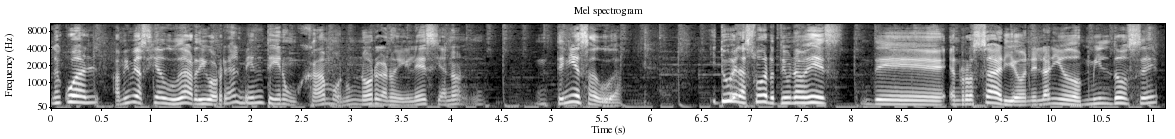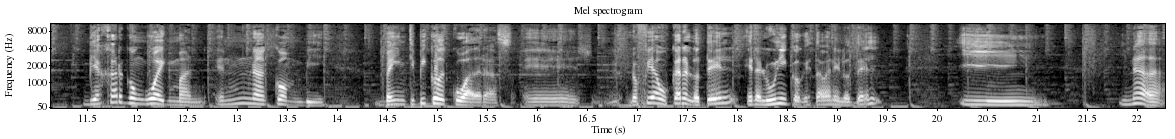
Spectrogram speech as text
La cual a mí me hacía dudar, digo, ¿realmente era un Hammond, un órgano de iglesia? No, tenía esa duda. Y tuve la suerte una vez de, en Rosario, en el año 2012, viajar con Wakeman en una combi, veintipico de cuadras. Eh, lo fui a buscar al hotel, era el único que estaba en el hotel. Y, y nada,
